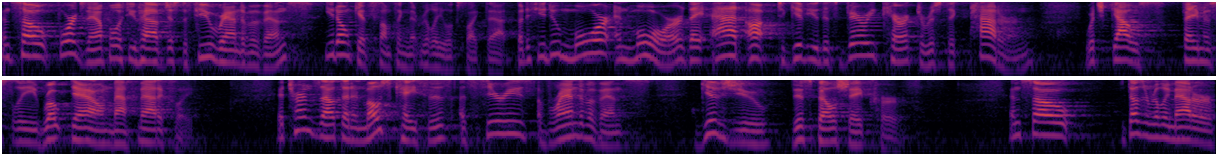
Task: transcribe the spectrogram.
And so, for example, if you have just a few random events, you don't get something that really looks like that. But if you do more and more, they add up to give you this very characteristic pattern, which Gauss famously wrote down mathematically. It turns out that in most cases, a series of random events gives you this bell-shaped curve. And so doesn't really matter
